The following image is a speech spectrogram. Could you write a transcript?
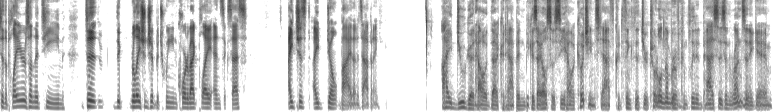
to the players on the team, to the relationship between quarterback play and success, I just I don't buy that it's happening. I do get how that could happen because I also see how a coaching staff could think that your total number of completed passes and runs in a game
